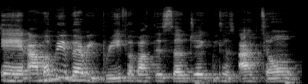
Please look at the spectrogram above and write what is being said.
And I'm going to be very brief about this subject because I don't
